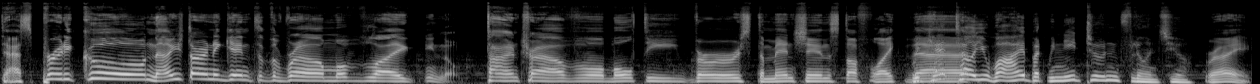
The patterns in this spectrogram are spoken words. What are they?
That's pretty cool. Now you're starting to get into the realm of like, you know, time travel, multiverse, dimensions, stuff like that. We can't tell you why, but we need to influence you. Right.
